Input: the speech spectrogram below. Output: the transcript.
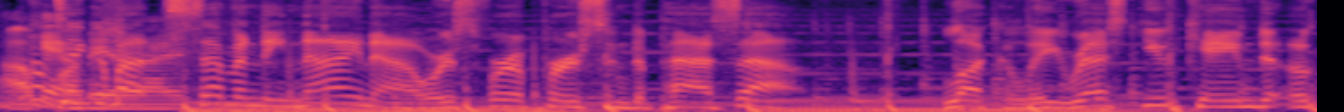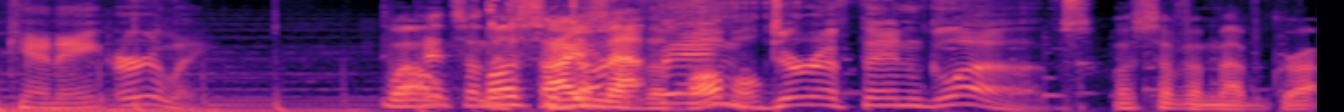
It'll take about 79 hours for a person to pass out. Luckily, rescue came to Okene early. well, Depends on the most size of them of have, the Durafin, bubble. Durafin gloves. most of them have. Gro-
